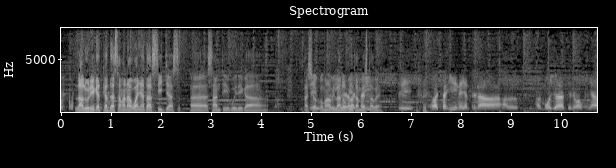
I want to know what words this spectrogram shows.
La Luri aquest cap de setmana ha guanyat els Sitges, eh, Santi. Vull dir que això Sí, com a sí, Vilanoví la vaig també seguir. està bé. Sí, la vaig seguint, ella entrena al, al Moja, sé que va guanyar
